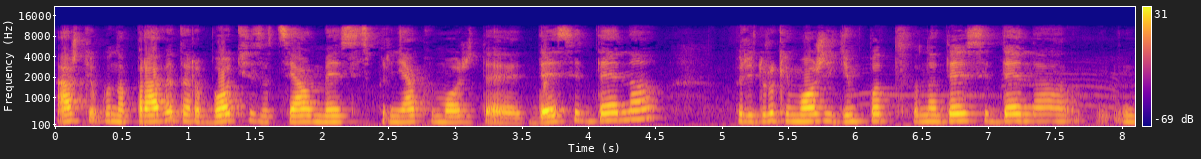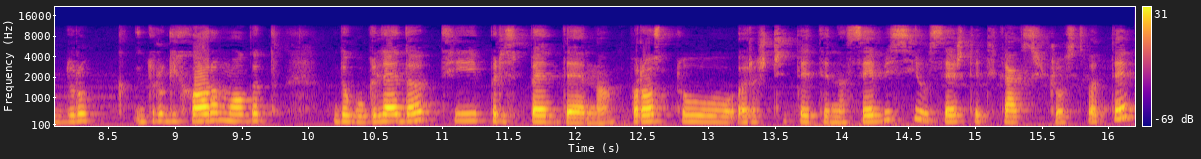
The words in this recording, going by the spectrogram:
Аз ще го направя да работи за цял месец. При някой може да е 10 дена, при други може един път на 10 дена, друг, други хора могат да го гледат и през 5 дена. Просто разчитайте на себе си, усещайте как се чувствате.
